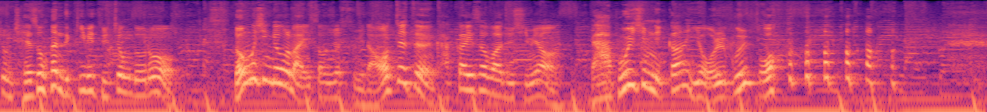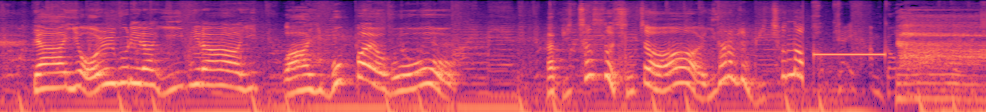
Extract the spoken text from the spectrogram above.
좀 죄송한 느낌이 들 정도로 너무 신경을 많이 써주셨습니다 어쨌든 가까이서 봐주시면 야 보이십니까? 이 얼굴? 야 이 얼굴이랑 입이랑 이 와 이 못 봐요 뭐. 야 미쳤어 진짜 이 사람 좀 미쳤나? 야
